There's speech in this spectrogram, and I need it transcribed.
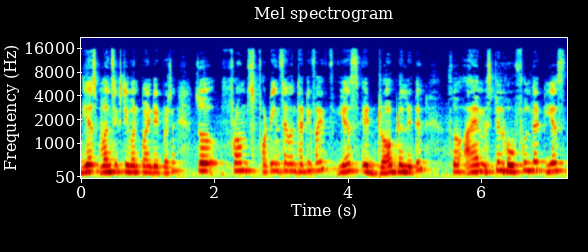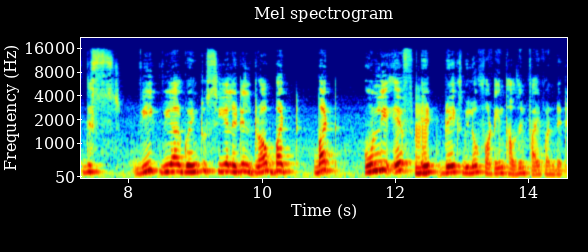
yes 161.8 percent. So from 14735 yes it dropped a little. So i am still hopeful that yes this week we are going to see a little drop but but only if mm -hmm. it breaks below 14500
